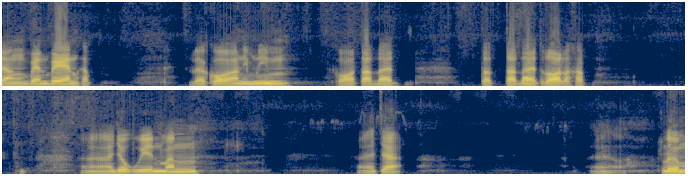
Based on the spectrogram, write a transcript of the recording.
ยังแบนๆครับ แล้วก็นิ่มๆก็ตัดได้ตัดตัดได้ตลอดแล้วครับ ยกเว้นมันจะเริ่ม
